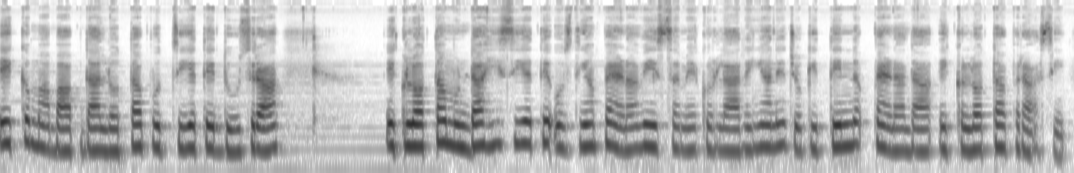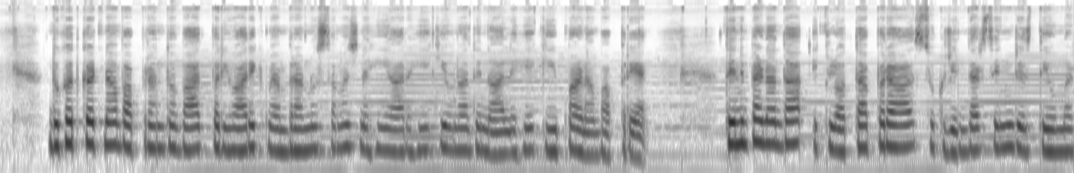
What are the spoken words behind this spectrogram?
ਇੱਕ ਮਾਂ-ਬਾਪ ਦਾ ਲੋਤਾ ਪੁੱਤ ਸੀ ਅਤੇ ਦੂਸਰਾ ਇਕਲੌਤਾ ਮੁੰਡਾ ਹੀ ਸੀ ਅਤੇ ਉਸ ਦੀਆਂ ਭੈਣਾਂ ਵੀ ਇਸ ਸਮੇਂ ਕੁਰਲਾ ਰਹੀਆਂ ਨੇ, ਜੋ ਕਿ ਤਿੰਨ ਭੈਣਾਂ ਦਾ ਇਕਲੌਤਾ ਭਰਾ ਸੀ। ਦੁਖਦ ਘਟਨਾ ਵਾਪਰਨ ਤੋਂ ਬਾਅਦ ਪਰਿਵਾਰਕ ਮੈਂਬਰਾਂ ਨੂੰ ਸਮਝ ਨਹੀਂ ਆ ਰਹੀ ਕਿ ਉਹਨਾਂ ਦੇ ਨਾਲ ਇਹ ਕੀ ਭਾਣਾ ਵਾਪਰਿਆ। ਤਿੰਨ ਭੈਣਾਂ ਦਾ ਇਕਲੌਤਾ ਭਰਾ ਸੁਖਜਿੰਦਰ ਸਿੰਘ, ਜਿਸ ਦੀ ਉਮਰ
